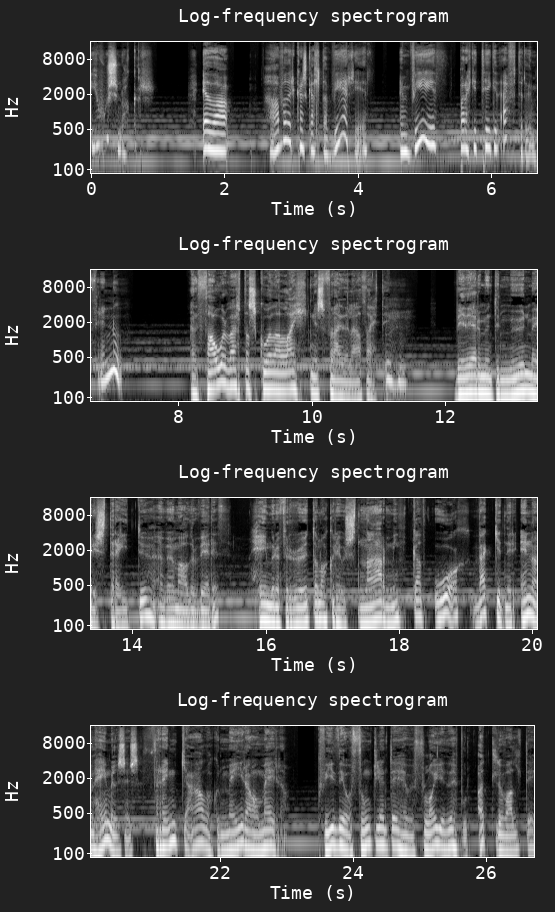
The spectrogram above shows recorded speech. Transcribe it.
í húsin okkar? Eða hafa þeir kannski alltaf verið en við bara ekki tekið eftir þeim fyrir nú? En þá er verðt að skoða læknisfræðilega þætti. Mm Við erum undir mun meiri streitu en við höfum áður verið. Heimurinn fyrir utan okkur hefur snar minkað og veggirnir innan heimilisins þrengja að okkur meira og meira. Kvíði og þunglindi hefur flóið upp úr öllu valdi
